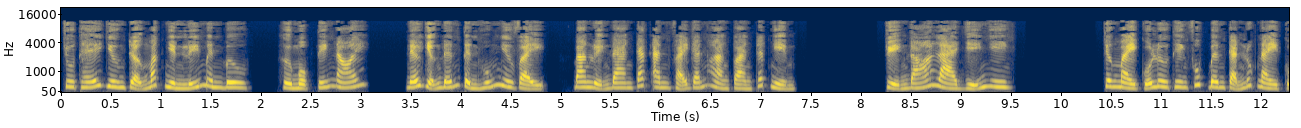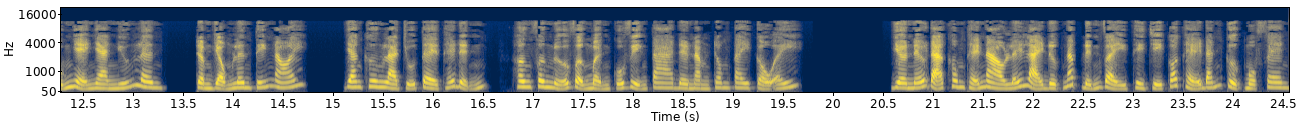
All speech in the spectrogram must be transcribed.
Chu Thế Dương trợn mắt nhìn Lý Minh Bưu, hừ một tiếng nói, nếu dẫn đến tình huống như vậy, ban luyện đan các anh phải gánh hoàn toàn trách nhiệm. Chuyện đó là dĩ nhiên. Chân mày của Lưu Thiên Phúc bên cạnh lúc này cũng nhẹ nhàng nhướng lên, trầm giọng lên tiếng nói, Giang Khương là chủ tề thế đỉnh, hơn phân nửa vận mệnh của viện ta đều nằm trong tay cậu ấy. Giờ nếu đã không thể nào lấy lại được nắp đỉnh vậy thì chỉ có thể đánh cược một phen,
